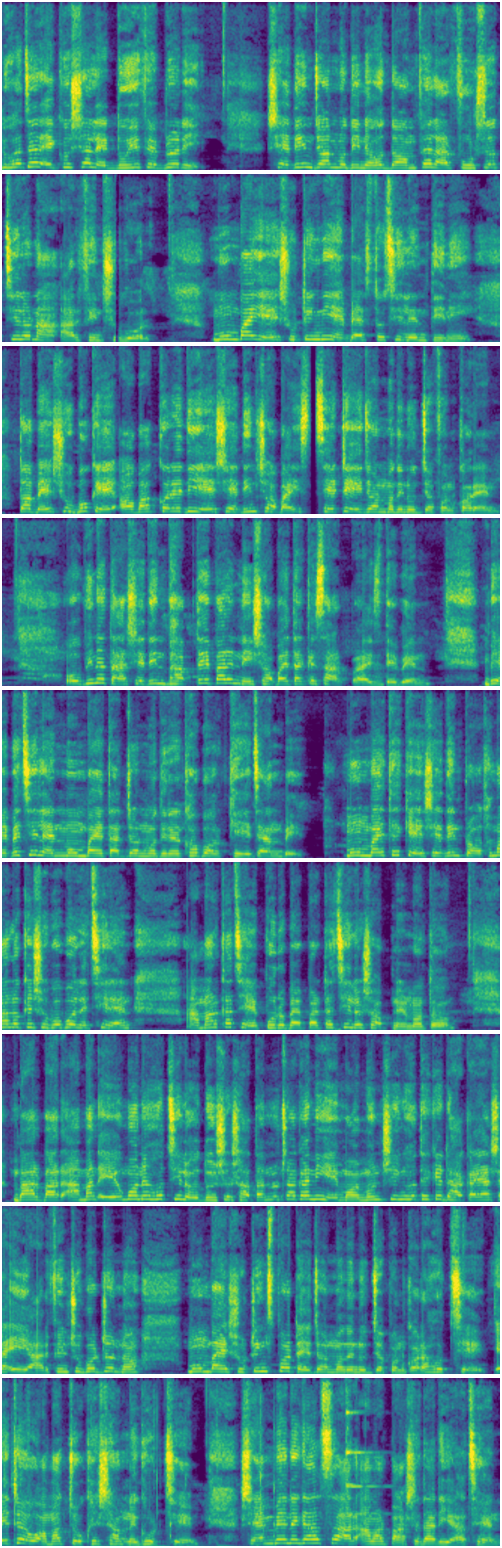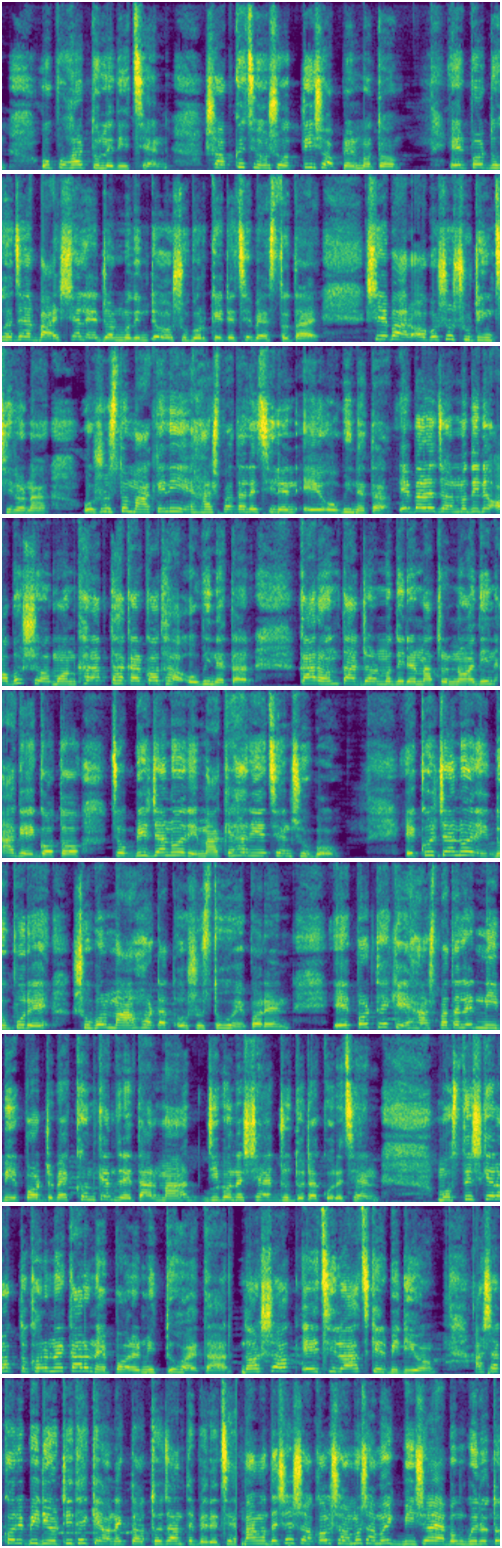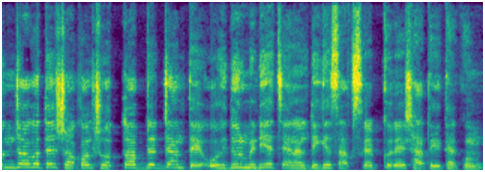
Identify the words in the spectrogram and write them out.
দু হাজার একুশ সালের দুই ফেব্রুয়ারি সেদিন জন্মদিনেও দম ফেলার ফুরসত ছিল না আরফিন শুভর। মুম্বাইয়ে শুটিং নিয়ে ব্যস্ত ছিলেন তিনি। তবে শুভকে অবাক করে দিয়ে সেদিন সবাই সেটে জন্মদিন উদযাপন করেন। অভিনেতা সেদিন ভাবতেই পারেননি সবাই তাকে সারপ্রাইজ দেবেন। ভেবেছিলেন মুম্বাইয়ে তার জন্মদিনের খবর কে জানবে। মুম্বাই থেকে সেদিন প্রথম আলোকে শুভ বলেছিলেন, আমার কাছে পুরো ব্যাপারটা ছিল স্বপ্নের মতো। বারবার আমার এও মনে হচ্ছিল দুইশো সাতান্ন টাকা নিয়ে ময়মনসিংহ থেকে ঢাকায় আসা এই আরফিন শুভর জন্য মুম্বাইয়ের শুটিং স্পটে জন্মদিন উদযাপন করা হচ্ছে। এটাও আমার চোখের সামনে ঘটছে শ্যাম বেনেগাল স্যার আমার পাশে দাঁড়িয়ে আছেন, উপহার তুলে দিচ্ছেন। সবকিছু সত্যিই স্বপ্নের মতো। এরপর দু হাজার বাইশ সালের জন্মদিনটাও শুভর কেটেছে ব্যস্ততায়। সেবার অবশ্য শুটিং ছিল না। অসুস্থ মাকে নিয়ে হাসপাতালে ছিলেন এ অভিনেতা। এবারে জন্মদিনে অবশ্য মন খারাপ থাকার কথা অভিনেতার। কারণ তার জন্মদিনের মাত্র নয় দিন আগে গত চব্বিশ জানুয়ারি মাকে হারিয়েছেন শুভ। একুশ জানুয়ারি দুপুরে শুভর মা হঠাৎ অসুস্থ হয়ে পড়েন। এরপর থেকে হাসপাতালের নিবিড় পর্যবেক্ষণ কেন্দ্রে তার মা জীবনের শেষ যুদ্ধটা করেছেন। মস্তিষ্কে রক্তক্ষরণের কারণে পরের মৃত্যু হয় তার। দর্শক, এই ছিল আজকের ভিডিও। আশা করি ভিডিওটি থেকে অনেক তথ্য জানতে পেরেছেন। বাংলাদেশের সকল সমসাময়িক বিষয় এবং বিনোদন জগতের সকল সত্য আপডেট জানতে ওহিদুর মিডিয়া চ্যানেলটিকে সাবস্ক্রাইব করে সাথেই থাকুন।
